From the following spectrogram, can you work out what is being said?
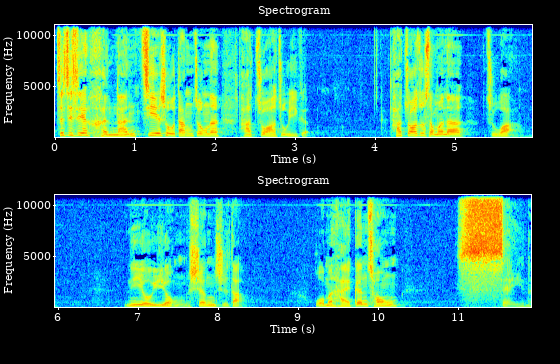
在这些很难接受当中呢，他抓住一个，他抓住什么呢？主啊，你有永生之道，我们还跟从谁呢？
